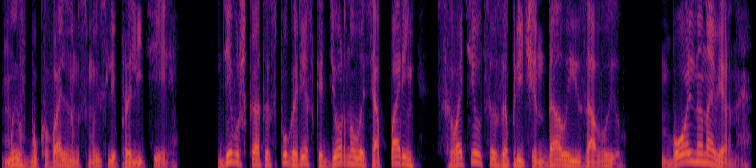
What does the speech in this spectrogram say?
мы в буквальном смысле пролетели. Девушка от испуга резко дернулась, а парень схватился за причиндалы и завыл. Больно, наверное.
